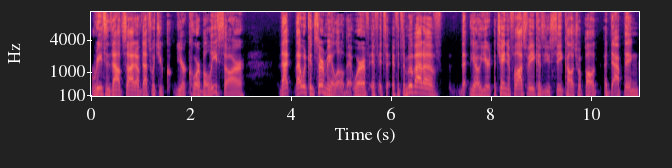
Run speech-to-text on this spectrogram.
reasons outside of that's what you your core beliefs are, that that would concern me a little bit. Where if, if it's if it's a move out of that, you know, you're a change in philosophy because you see college football adapting,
